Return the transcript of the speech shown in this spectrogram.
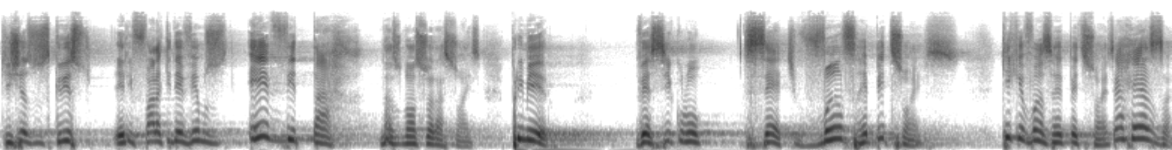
que Jesus Cristo, ele fala que devemos evitar nas nossas orações. Primeiro, versículo 7, vãs repetições. O que, que é vãs repetições? É reza.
